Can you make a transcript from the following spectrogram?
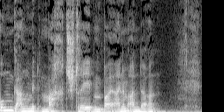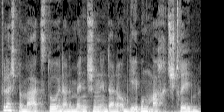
Umgang mit Machtstreben bei einem anderen. Vielleicht bemerkst du in einem Menschen in deiner Umgebung Machtstreben.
